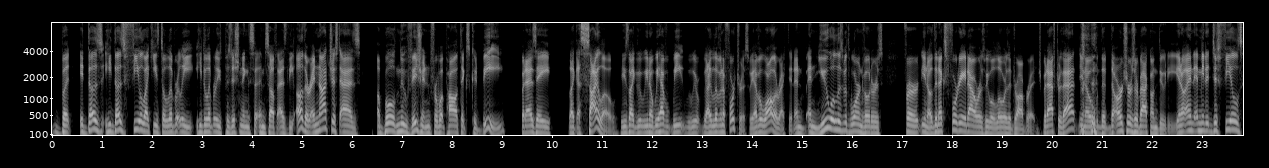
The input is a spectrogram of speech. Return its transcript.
but it does he does feel like he's deliberately he deliberately is positioning himself as the other and not just as a bold new vision for what politics could be but as a like a silo. He's like you know we have we, we i live in a fortress. We have a wall erected. And and you elizabeth warren voters for you know the next 48 hours we will lower the drawbridge. But after that you know the, the archers are back on duty you know? And i mean it just feels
